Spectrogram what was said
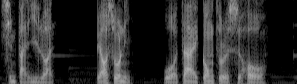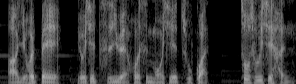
心烦意乱。不要说你，我在工作的时候啊，也会被有一些职员或者是某一些主管做出一些很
